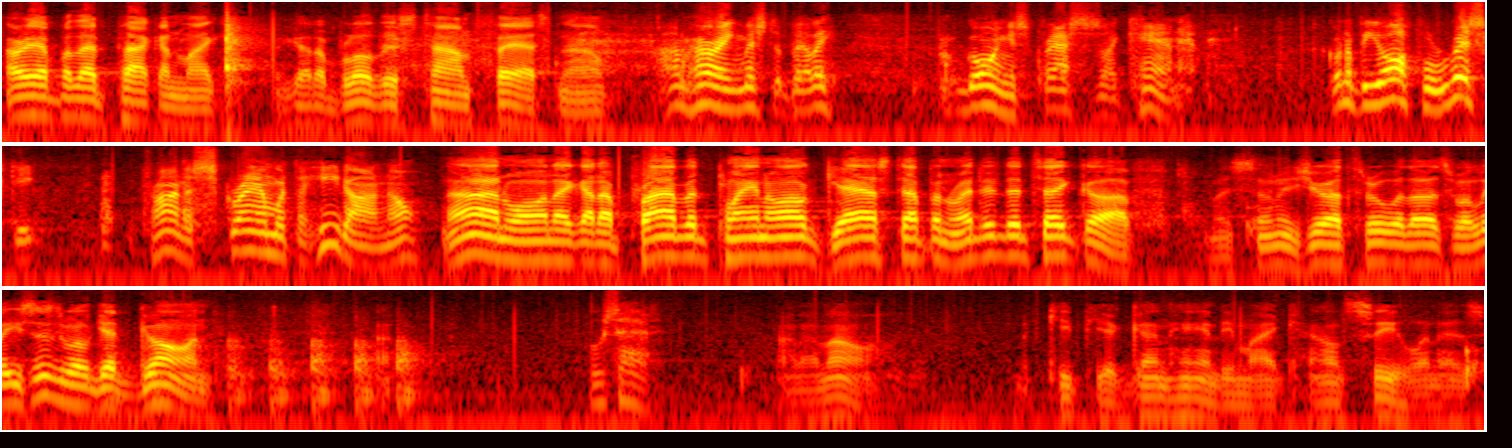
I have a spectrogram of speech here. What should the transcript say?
Hurry up with that packing, Mike. We gotta blow this town fast now. I'm hurrying, Mr. Bailey. I'm going as fast as I can. To be awful risky. Trying to scram with the heat on, though. No, it won't. I got a private plane all gassed up and ready to take off. As soon as you're through with those releases, we'll get going. Who's that? I don't know. But keep your gun handy, Mike. I'll see who it is.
